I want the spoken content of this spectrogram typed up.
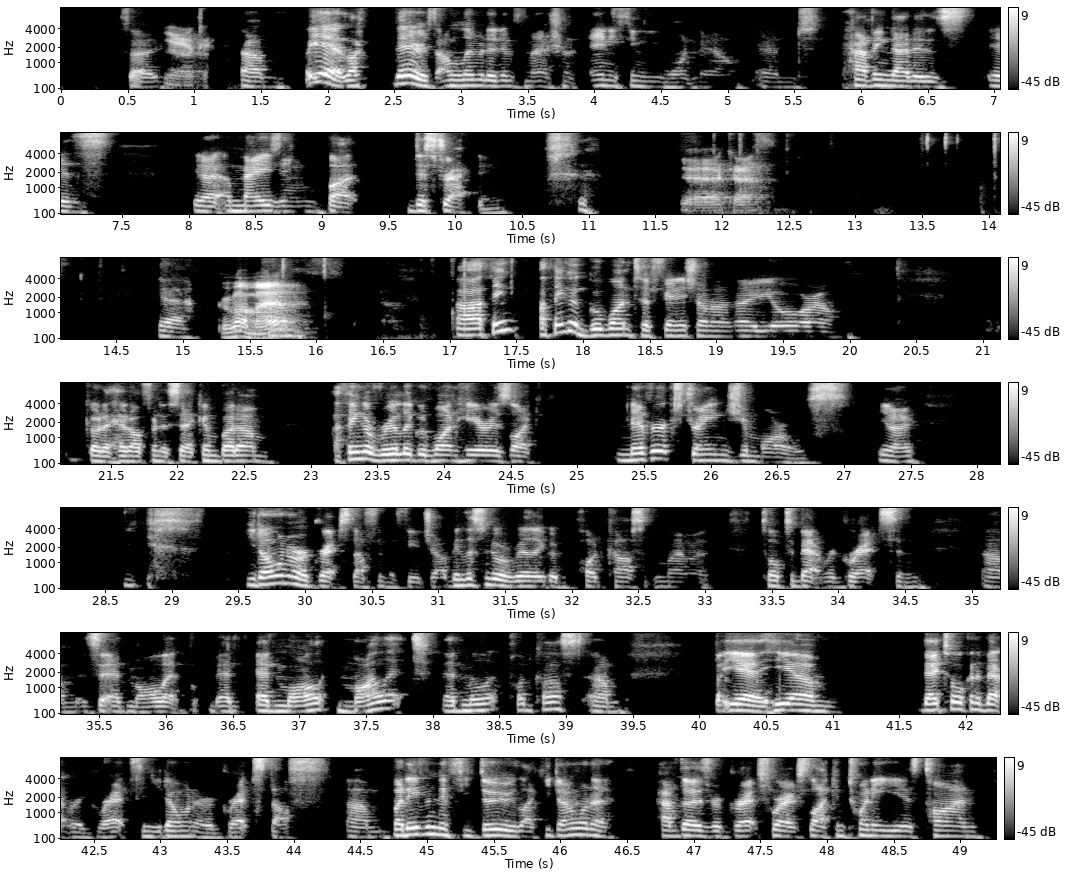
So yeah, okay. Um, but yeah, like there is unlimited information on anything you want now, and having that is is you know amazing but distracting. yeah. Okay. Yeah. Good one, man. Um, I think I think a good one to finish on. I know you're um, got to head off in a second, but um, I think a really good one here is like never exchange your morals. You know, you don't want to regret stuff in the future. I've been listening to a really good podcast at the moment, talks about regrets, and um, it's the Ed Mylett, Ed, Ed Mylett, Ed Mylett podcast. Um, but yeah, he um, they're talking about regrets, and you don't want to regret stuff. Um, but even if you do, like, you don't want to have those regrets where it's like in 20 years' time,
